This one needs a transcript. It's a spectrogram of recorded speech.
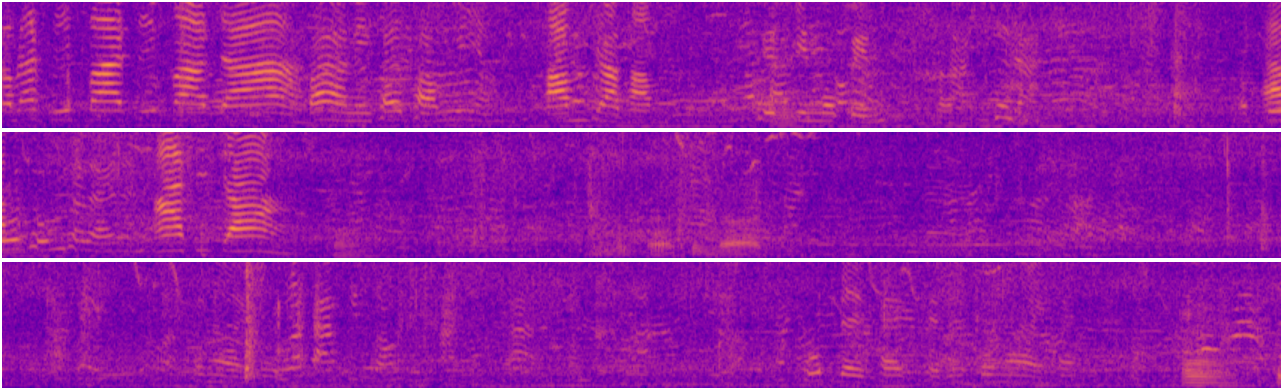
กำลังสีบาทสีบาทจ้าป้านี่เขาทำหรือยังทำจ้าทเฮ็ดกินบ่เป็นเอาปูชุ้มเท่าไหร่เนี่ยำห้าสิบจ้าอืมโอ้สิบบาทก็หน่อยปูละสามสิบสองพุดเด็กใครใครเป็นตัวหน่อยค่ะอืม ตูนาตู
